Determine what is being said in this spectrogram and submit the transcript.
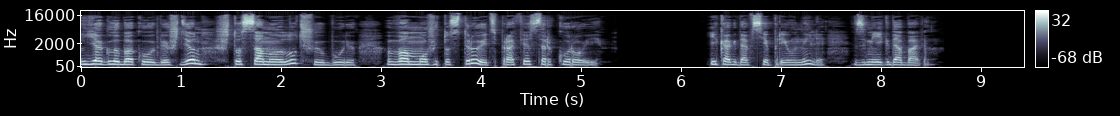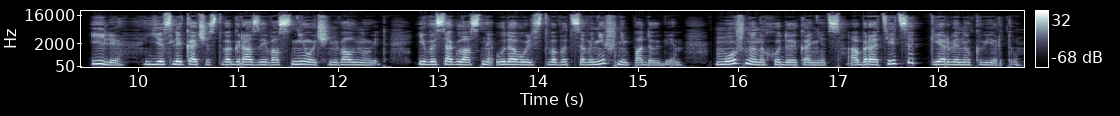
я глубоко убежден, что самую лучшую бурю вам может устроить профессор Курои. И когда все приуныли, Змейк добавил. Или, если качество грозы вас не очень волнует, и вы согласны удовольствоваться внешним подобием, можно на худой конец обратиться к Кервину Квирту.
